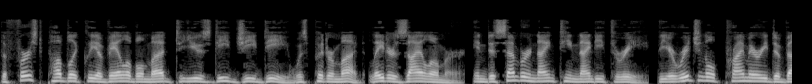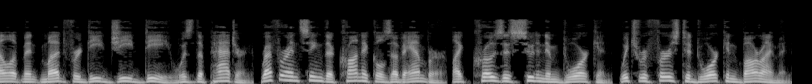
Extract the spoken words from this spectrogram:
The first publicly available MUD to use DGD was PuterMUD, later Xylomer. In December 1993, the original primary development MUD for DGD was the pattern, referencing the Chronicles of Amber, like Croes's pseudonym Dworkin, which refers to Dworkin Barimen.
